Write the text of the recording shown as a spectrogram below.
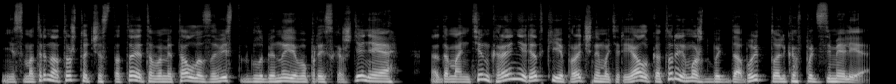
Несмотря на то, что частота этого металла зависит от глубины его происхождения, адамантин – крайне редкий и прочный материал, который может быть добыт только в подземелье.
